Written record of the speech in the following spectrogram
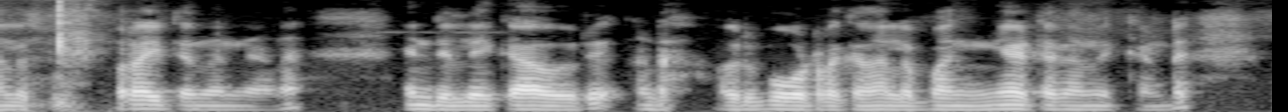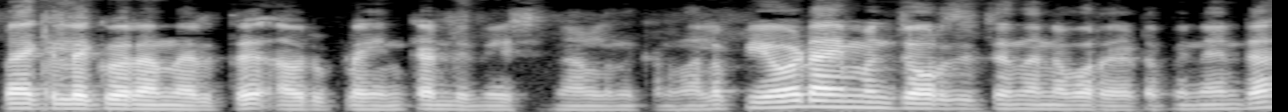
നല്ല സൂപ്പർ ഐറ്റം തന്നെയാണ്. എന്റെലേക്ക് ആ ഒരു ഒരു ബോർഡറൊക്കെ നല്ല ഭംഗിയായിട്ടൊക്കെ നിൽക്കുന്നുണ്ട് ബാക്കിലേക്ക് വരാൻ നേരത്ത് ആ ഒരു പ്ലെയിൻ കണ്ടിന്യൂഷനാണ് നിൽക്കുന്നത് നല്ല പ്യുവർ ഡയമണ്ട് ജോർജറ്റ് എന്ന് തന്നെ പറയട്ടെ പിന്നെ എന്റെ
